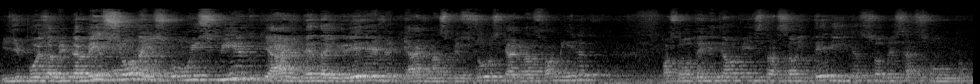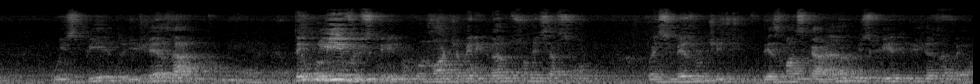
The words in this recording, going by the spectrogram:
E depois a Bíblia menciona isso como um espírito que age dentro da igreja, que age nas pessoas, que age nas famílias. O pastor Voltaire tem uma ministração inteirinha sobre esse assunto, o espírito de Jezabel. Tem um livro escrito norte-americano sobre esse assunto, com esse mesmo título, Desmascarando o Espírito de Jezabel.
